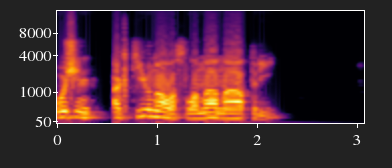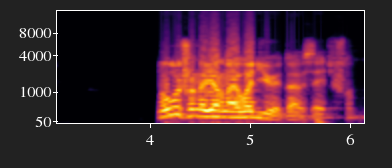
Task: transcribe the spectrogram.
очень активного слона на А3. Ну лучше, наверное, ладьей да, взять, чтобы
